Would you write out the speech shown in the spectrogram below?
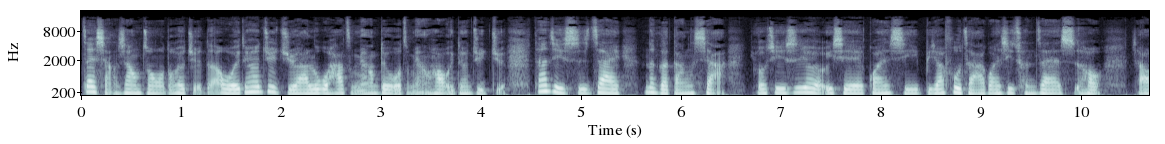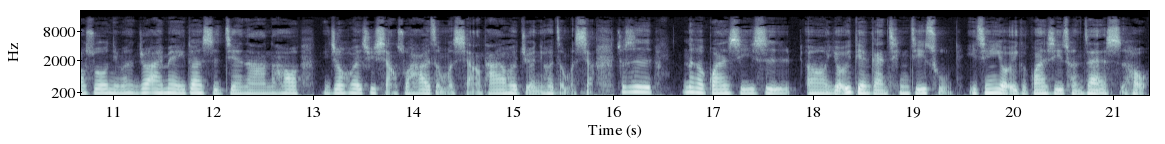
在想象中，我都会觉得，我一定会拒绝啊！如果他怎么样对我怎么样的话，我一定会拒绝。但其实，在那个当下，尤其是又有一些关系比较复杂的关系存在的时候，假如说你们就暧昧一段时间啊，然后你就会去想说他会怎么想，他会觉得你会怎么想，就是那个关系是呃有一点感情基础，已经有一个关系存在的时候，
